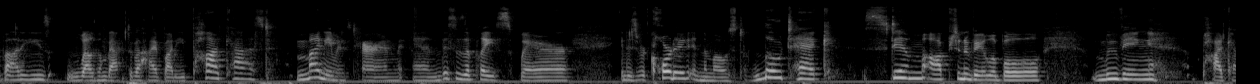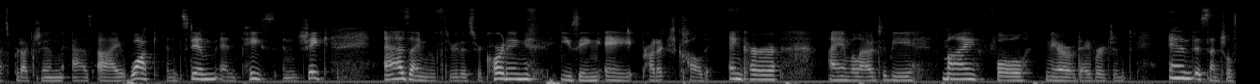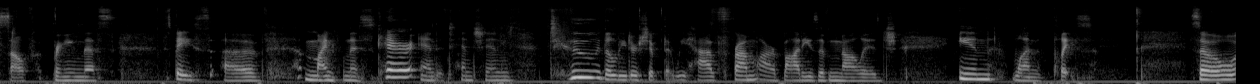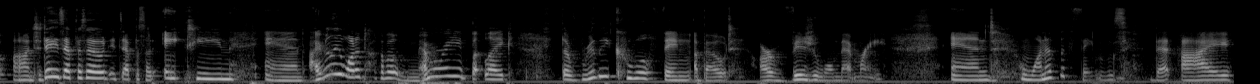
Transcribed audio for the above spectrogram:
Bodies. Welcome back to the High Body Podcast. My name is Taryn, and this is a place where it is recorded in the most low tech, STEM option available, moving podcast production as I walk and stim and pace and shake as I move through this recording using a product called Anchor. I am allowed to be my full neurodivergent and essential self, bringing this space of mindfulness, care, and attention to the leadership that we have from our bodies of knowledge in one place. So, on today's episode, it's episode 18, and I really want to talk about memory, but like the really cool thing about our visual memory. And one of the things that I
